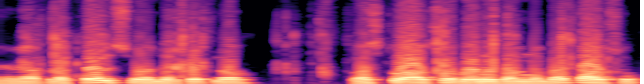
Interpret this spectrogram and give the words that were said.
હવે આપણે ખોલશું અંદર કેટલો વસ્તુ આવશે બધું તમને બતાવશું.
